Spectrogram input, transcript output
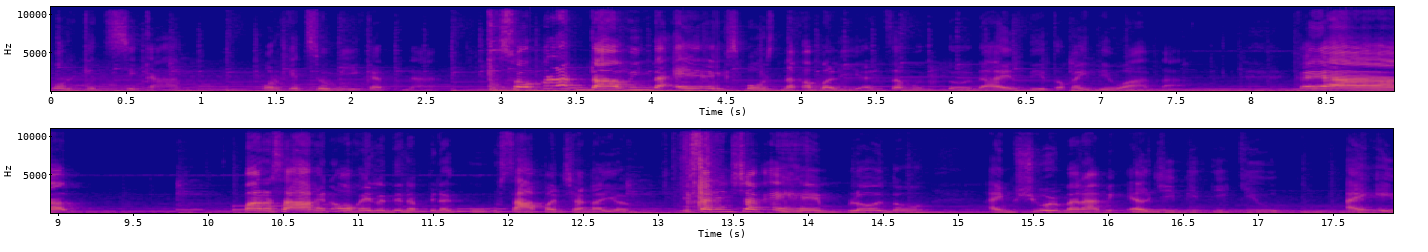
porket sikat, porket sumikat na. Sobrang daming na expose na kamalian sa mundo dahil dito kay Diwata. Kaya, para sa akin, okay lang din na pinag-uusapan siya ngayon. Isa rin siyang ehemplo, no? I'm sure maraming LGBTQIA+,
